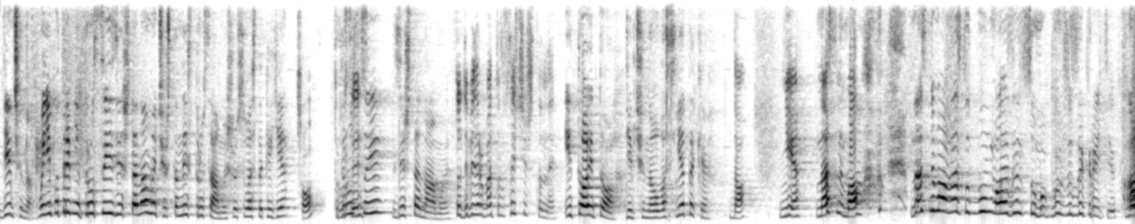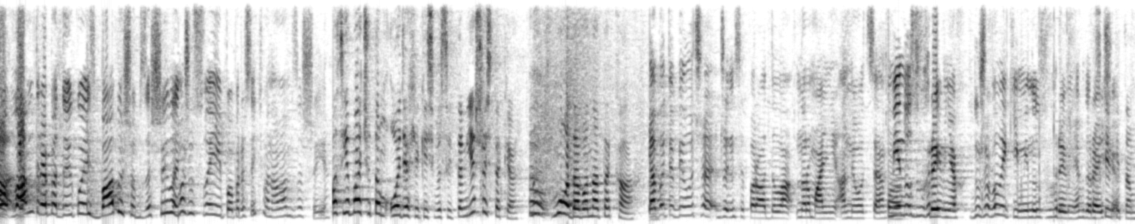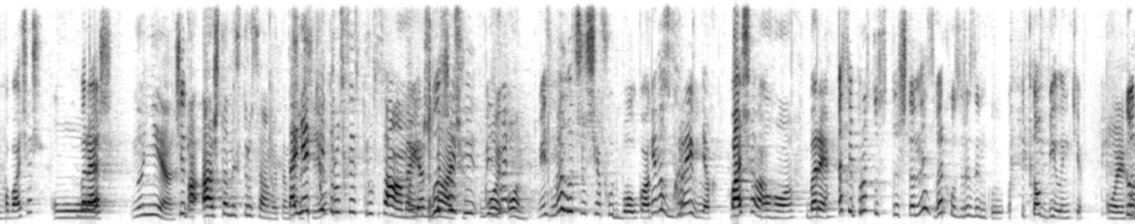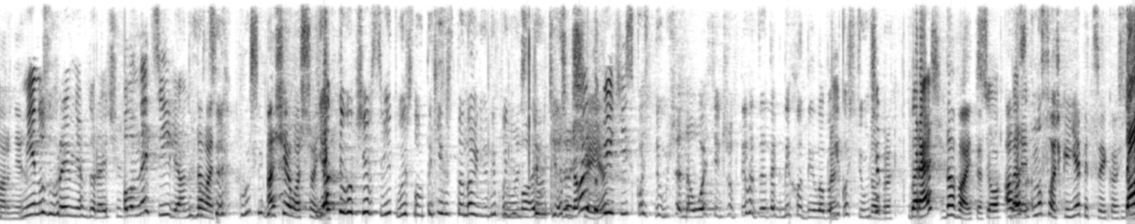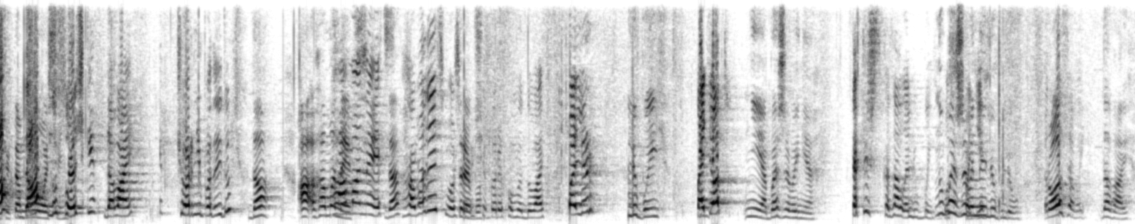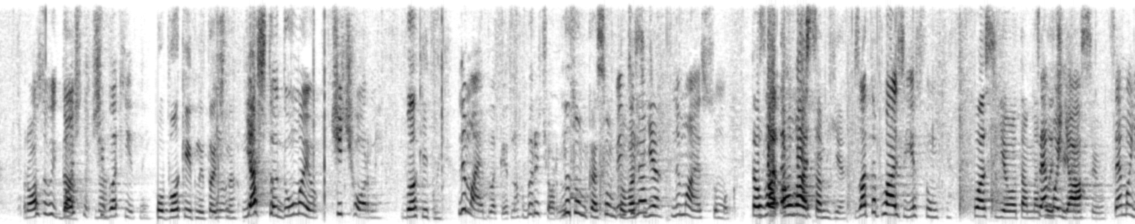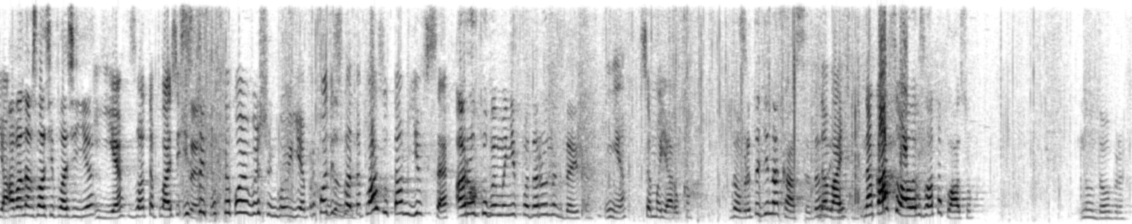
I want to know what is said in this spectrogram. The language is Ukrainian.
Дівчина, мені потрібні труси зі штанами чи штани з трусами. Щось у вас таке є? Що? Труси зі штанами. То тобі треба труси чи штани? І то, і то. Дівчина, у вас є таке? Да. Ні, в нас нема. В нас нема, в нас тут був магазин сумок, ми вже закриті. Ну, А, вам треба до якоїсь баби, щоб зашила. Можу своєї попросити, вона вам зашиє. У вас я бачу, там одяг якийсь висить. Там є щось таке? Ну, мода, вона така. Я би тобі лише джинси порадила нормальні, а не оце. Мінус в гривнях. Дуже великий мінус в гривнях, до речі. Скільки там? Побачиш? О, Береш? Ну ні. Чи- А, а штани з трусами там Та щось які є? труси з трусами? Та я ж лучше бачу. фі- візьми, Ой, он. візьми лучше ще футболку. а Мінус в гривнях. Бачила? Ого. Бери. У нас є просто ст- штани зверху з резинкою. І топ біленькі. Ой, Тут гарні. мінус в гривнях, до речі. Головне цілі, а не Давайте. це пушені. А ще у вас що є? Як ти взагалі в світ вийшла в таких штанах, я не розумію. Ну, так. чесно. Що Давай ще тобі є? якийсь костюм ще на осінь, щоб ти оце так не ходила. Бери костюмчик. Добре. Береш? Давайте. Всьо, а у бери. вас носочки є під цей Да, там да, на осінь? носочки, давай. Чорні подойдуть? Да. А гаманець? Гаманець. Да? Гаманець можна Треба. ще порекомендувати. Колір Любий. пойдет? Ні, бежевий ні. Так ти ж сказала любий. Ну, бежевий не люблю. Розовий. Давай. Розовий Да, точно чи да. блакитний? О, блакитний точно. Ну, я ж то думаю, чи чорний. Блакитний. Немає блакитного, бери чорний. Ну, сумка, сумка у вас є. Немає сумок. Та у вас, а у вас там є. В Злата плазі є сумки. У вас є отам на Це плечі моя. красиво. Це моя. А вона в златій плазі є? Є, в Злата плазі. І з, Все. ти- з такою вишенькою є. Приходиш в Злата плазу, там є все. А руку ви мені в подарунок даєте? Ні, це моя рука. Добре, тоді на каси. Давай. Давай. На касу, але в Злата плазу. Ну, добре.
